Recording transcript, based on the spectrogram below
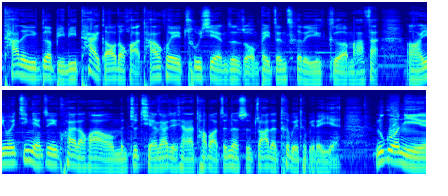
它的一个比例太高的话，它会出现这种被侦测的一个麻烦啊。因为今年这一块的话，我们之前了解下来，淘宝真的是抓的特别特别的严。如果你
